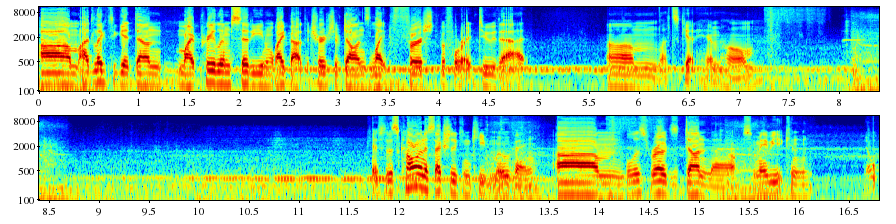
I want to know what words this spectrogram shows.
Um, I'd like to get down my prelim city and wipe out the Church of Dawn's Light first before I do that. Um, let's get him home. Okay, so this colonist actually can keep moving. Um, well, this road's done now, so maybe it can... Nope.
